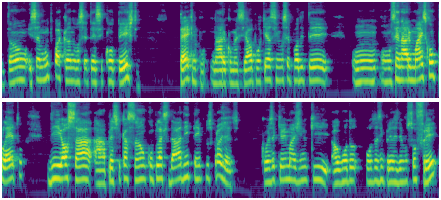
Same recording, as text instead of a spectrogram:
Então, isso é muito bacana você ter esse contexto técnico na área comercial, porque assim você pode ter um, um cenário mais completo de orçar a precificação, complexidade e tempo dos projetos. Coisa que eu imagino que algumas outras empresas devam sofrer,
